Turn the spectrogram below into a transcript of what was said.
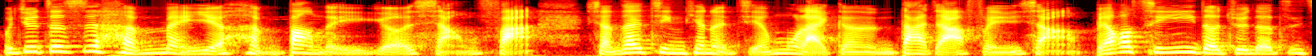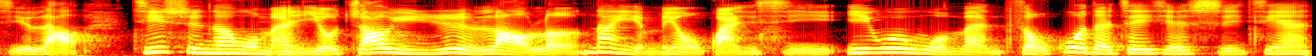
我觉得这是很美也很棒的一个想法，想在今天的节目来跟大家分享。不要轻易的觉得自己老，即使呢我们有朝一日老了，那也没有关系，因为我们走过的这些时间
